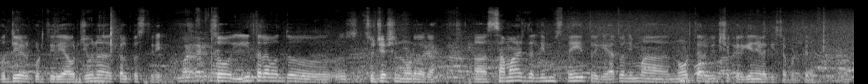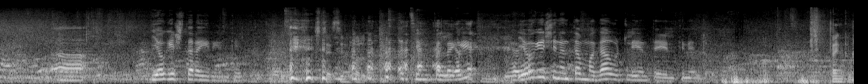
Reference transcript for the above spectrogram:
ಬುದ್ಧಿ ಹೇಳ್ಕೊಡ್ತೀರಿ ಅವ್ರ ಜೀವನ ಕಲ್ಪಿಸ್ತೀರಿ. ಸೊ ಈ ಥರ ಒಂದು ಸಿಚುವೇಶನ್ ನೋಡಿದಾಗ ಸಮಾಜದಲ್ಲಿ ನಿಮ್ಮ ಸ್ನೇಹಿತರಿಗೆ ಅಥವಾ ನಿಮ್ಮ ನೋಡ್ತಾ ಇರೋ ವೀಕ್ಷಕರಿಗೆ ಏನು ಹೇಳಕ್ಕೆ ಇಷ್ಟಪಡ್ತೀರಿ? ಯೋಗೇಶ್ ಥರ ಇರಿ ಅಂತ ಅಷ್ಟೇ ಸಿಂಪಲ್ ಸಿಂಪಲ್ ಆಗಿ ಅಂತ ಮಗ ಹುಟ್ಲಿ ಅಂತ ಹೇಳ್ತೀನಿ ಎಲ್ಲರೂ ಥ್ಯಾಂಕ್ ಯು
